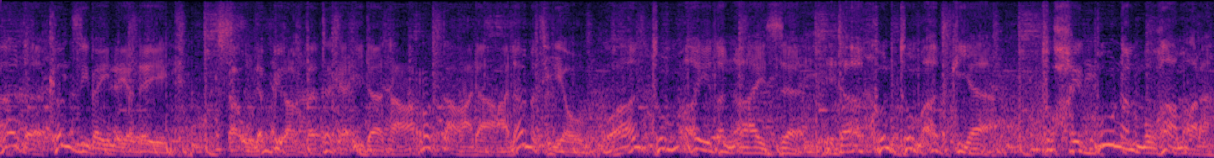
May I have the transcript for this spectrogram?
هذا كنزي بين يديك. سألبي رغبتك إذا تعرفت على علامة اليوم. وأنتم أيضا أعزائي إذا كنتم أذكياء تحبون المغامرة.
